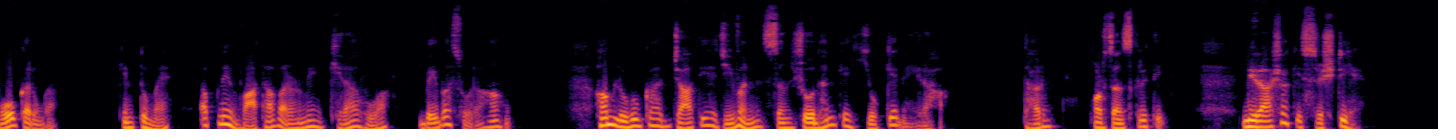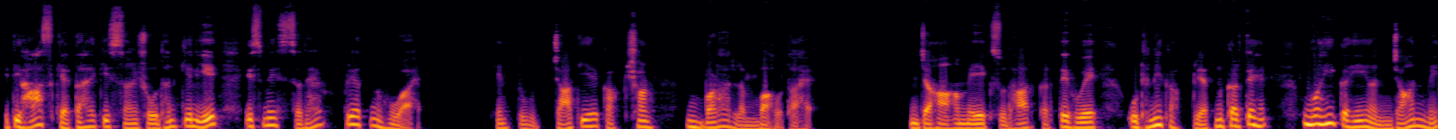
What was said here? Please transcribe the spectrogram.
वो करूँगा, किंतु मैं अपने वातावरण में घिरा हुआ, बेबस हो रहा हूँ। हम लोगों का जातीय जीवन संशोधन के योग्य नहीं रहा। धर्म और संस्कृति, निराशा की सृष्टि है। इतिहास कहता है कि संशोधन के लिए इसमें सदैव प्रयत्न हुआ है, किंतु जातीय का क्षण बड़ा लंबा होता है। जहाँ हम एक सुधार करते हुए उठने का प्रयत्न करते हैं, वहीं कहीं अनजान में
